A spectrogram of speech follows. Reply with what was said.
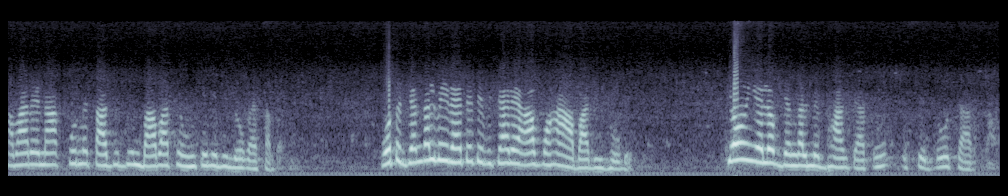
हमारे नागपुर में ताजुद्दीन बाबा थे, उनके लिए भी लोग ऐसा बने। वो तो जंगल में ही रहते थे, बेचारे अब वहाँ आबादी हो गई क्यों ये लोग जंगल में भाग जाते हैं? उसके दो चार कारण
